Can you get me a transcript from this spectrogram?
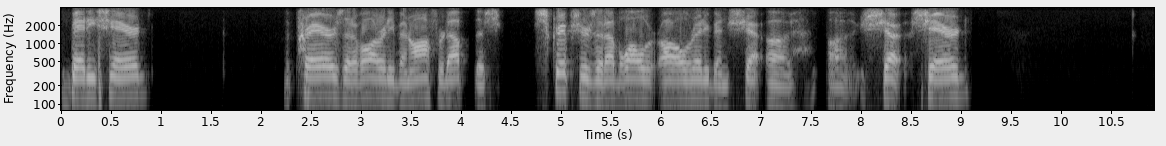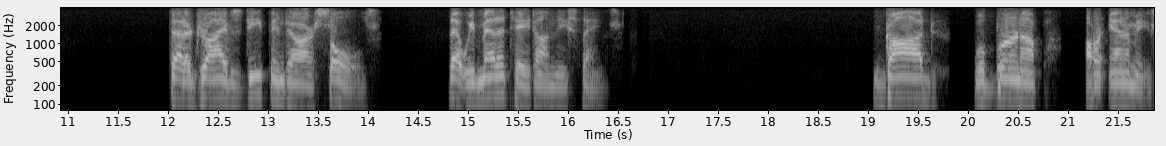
Betty shared, the prayers that have already been offered up, the scriptures that have all, already been sh- uh, uh, sh- shared, that it drives deep into our souls, that we meditate on these things. God will burn up our enemies.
